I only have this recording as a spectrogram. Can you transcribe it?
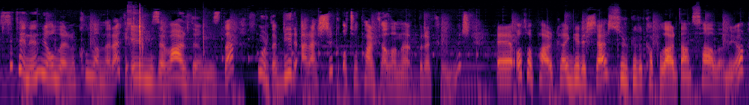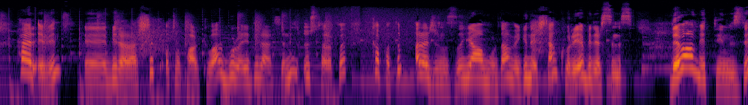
Sitenin yollarını kullanarak evimize vardığımızda burada bir araçlık otopark alanı bırakılmış. E, otoparka girişler sürgülü kapılardan sağlanıyor. Her evin e, bir araçlık otoparkı var. Burayı dilerseniz üst tarafı kapatıp aracınızı yağmurdan ve güneşten koruyabilirsiniz. Devam ettiğimizde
